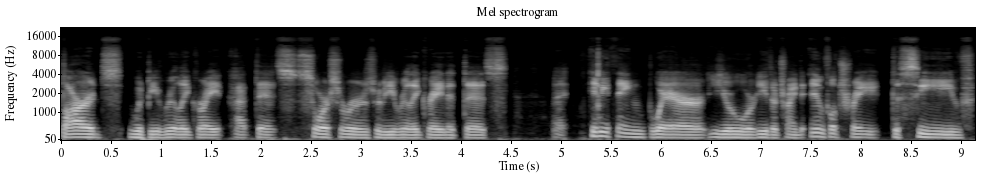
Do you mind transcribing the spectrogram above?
bards would be really great at this. Sorcerers would be really great at this. Uh, anything where you're either trying to infiltrate, deceive,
